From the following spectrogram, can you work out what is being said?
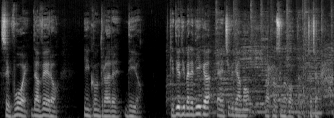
se vuoi davvero incontrare Dio. Che Dio ti benedica e ci vediamo la prossima volta. Ciao ciao.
